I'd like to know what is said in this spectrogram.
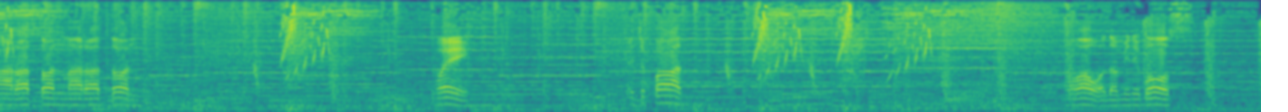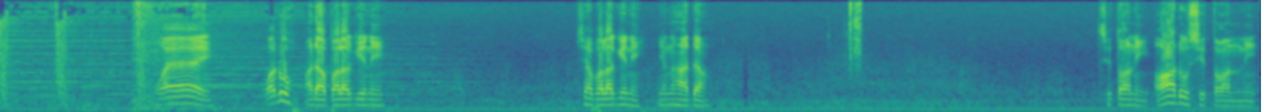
Maraton, maraton. Woi. Eh cepat. Wow, ada mini boss. Woi. Waduh, ada apa lagi nih? Siapa lagi nih yang ngehadang? si Tony. Aduh si Tony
